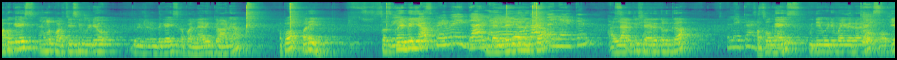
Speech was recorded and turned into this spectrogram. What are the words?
അപ്പോൾ ഗൈസ് ഞങ്ങൾ പർച്ചേസിംഗ് വീഡിയോ ഇതിലിട്ടുണ്ട് ഗൈസ് അപ്പോൾ എല്ലാവരും കാണുക. അപ്പോൾ പറയും. സബ്സ്ക്രൈബ് ചെയ്യുക. ബെല്ലൈക്കൺ നിൽക്കുക എല്ലാവർക്കും ഷെയർ ചെയ്ത് കൊടുക്കുക. അപ്പോൾ ഗൈസ് പുതിയ വീഡിയോ വരുന്നവരെ. ഓക്കെ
